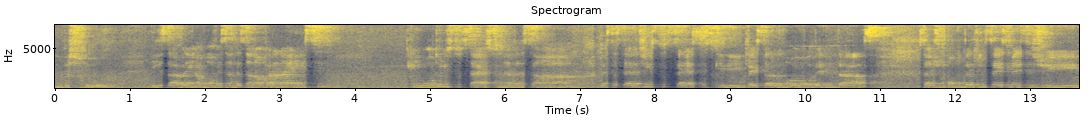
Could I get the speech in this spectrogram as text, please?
investidor, eles abrem a Móveis Artesanal Paranaense, um outro insucesso né, dessa, dessa série de insucessos que, que a história do móvel moderno traz. O Sérgio conta que em seis meses de,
